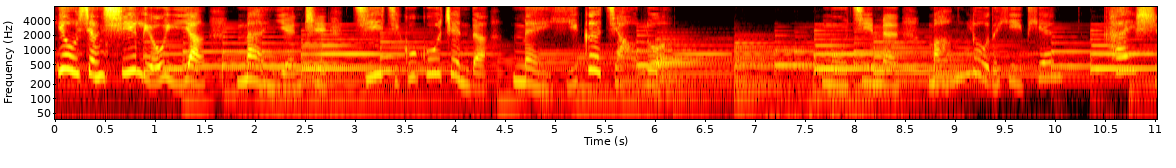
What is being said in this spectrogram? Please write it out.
又像溪流一样蔓延至叽叽咕咕镇的每一个角落。母鸡们忙碌的一天开始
